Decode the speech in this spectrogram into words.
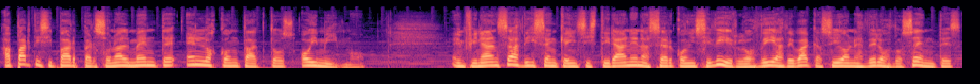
a participar personalmente en los contactos hoy mismo. En finanzas dicen que insistirán en hacer coincidir los días de vacaciones de los docentes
